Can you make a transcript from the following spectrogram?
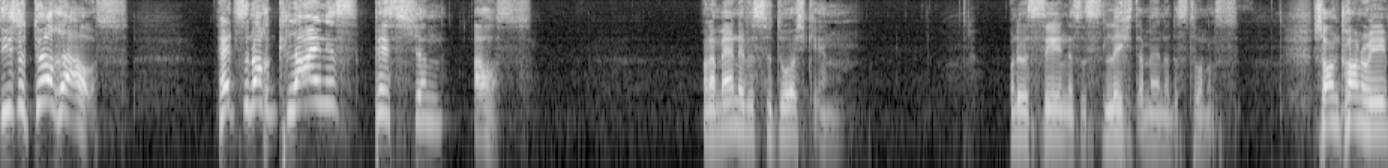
diese Dürre aus? Hältst du noch ein kleines bisschen aus? Und am Ende wirst du durchgehen. Und du wirst sehen, es ist Licht am Ende des Tunnels. Sean Connery,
